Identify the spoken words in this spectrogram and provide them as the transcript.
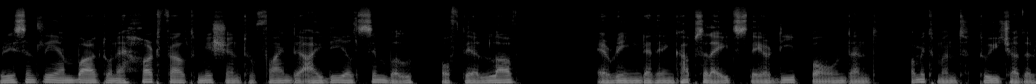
recently embarked on a heartfelt mission to find the ideal symbol of their love, a ring that encapsulates their deep bond and commitment to each other.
